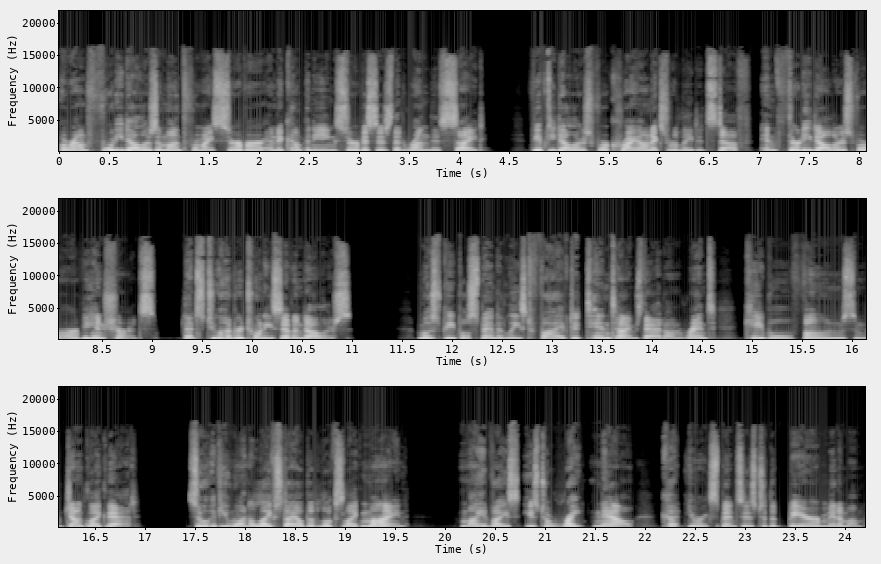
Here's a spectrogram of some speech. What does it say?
Around $40 a month for my server and accompanying services that run this site. $50 for cryonics related stuff, and $30 for RV insurance. That's $227. Most people spend at least 5 to 10 times that on rent, cable, phones, and junk like that. So if you want a lifestyle that looks like mine, my advice is to right now cut your expenses to the bare minimum.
